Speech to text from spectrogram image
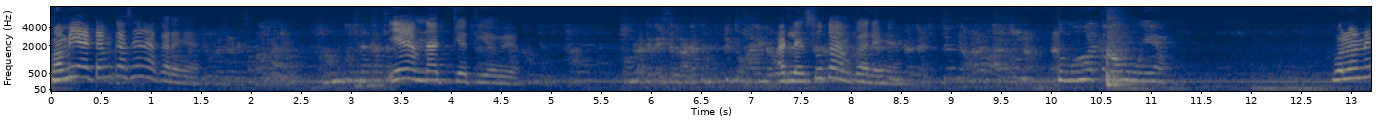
મમ્મી આ કાશે ના કરે હે? એમ ના જ કહેતી હવે. એટલે શું કામ કરે હે? મહત્વ હું એમ બોલો ને.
